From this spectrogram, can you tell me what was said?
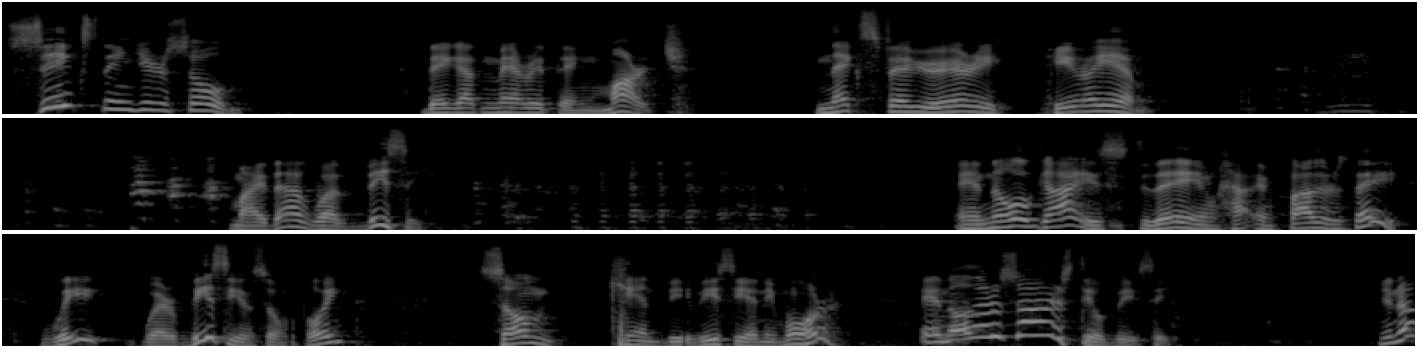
16 years old. They got married in March. Next February, here I am. My dad was busy. And all guys today in Father's Day, we were busy at some point. Some can't be busy anymore, and others are still busy. You know?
